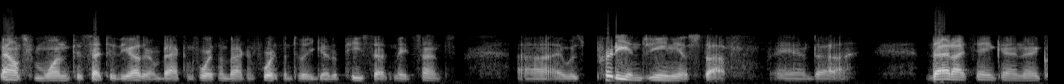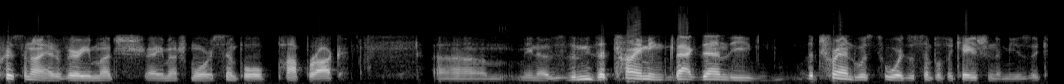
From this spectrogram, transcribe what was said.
bounce from one cassette to the other and back and forth and back and forth until you get a piece that made sense. Uh, it was pretty ingenious stuff, and uh, that I think, and, and Chris and I had a very much a much more simple pop rock. Um, you know, the the timing back then, the the trend was towards a simplification of music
